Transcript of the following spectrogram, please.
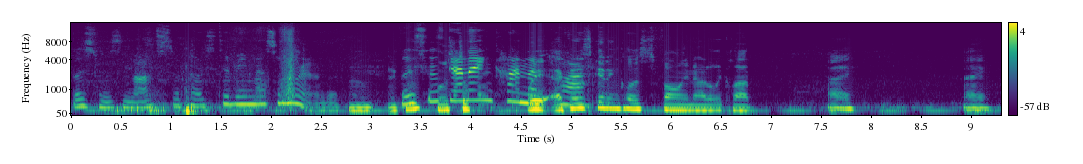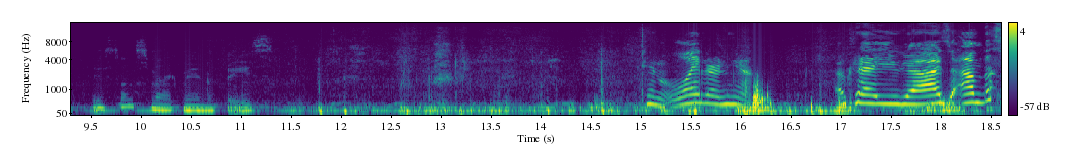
This was not supposed to be messing around. Um, This is to getting kind of Wait, Echo's getting close to falling out of the cloud. Hi. Hi. Please don't smack me in the face. Can lighter in here. Okay, you guys. Um, this.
